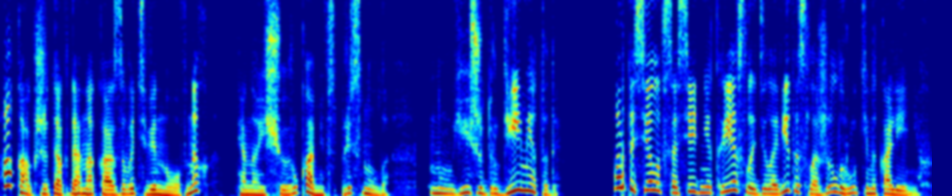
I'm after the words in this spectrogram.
А как же тогда наказывать виновных? Она еще и руками всплеснула. Ну, есть же другие методы. Марта села в соседнее кресло деловито сложила руки на коленях.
